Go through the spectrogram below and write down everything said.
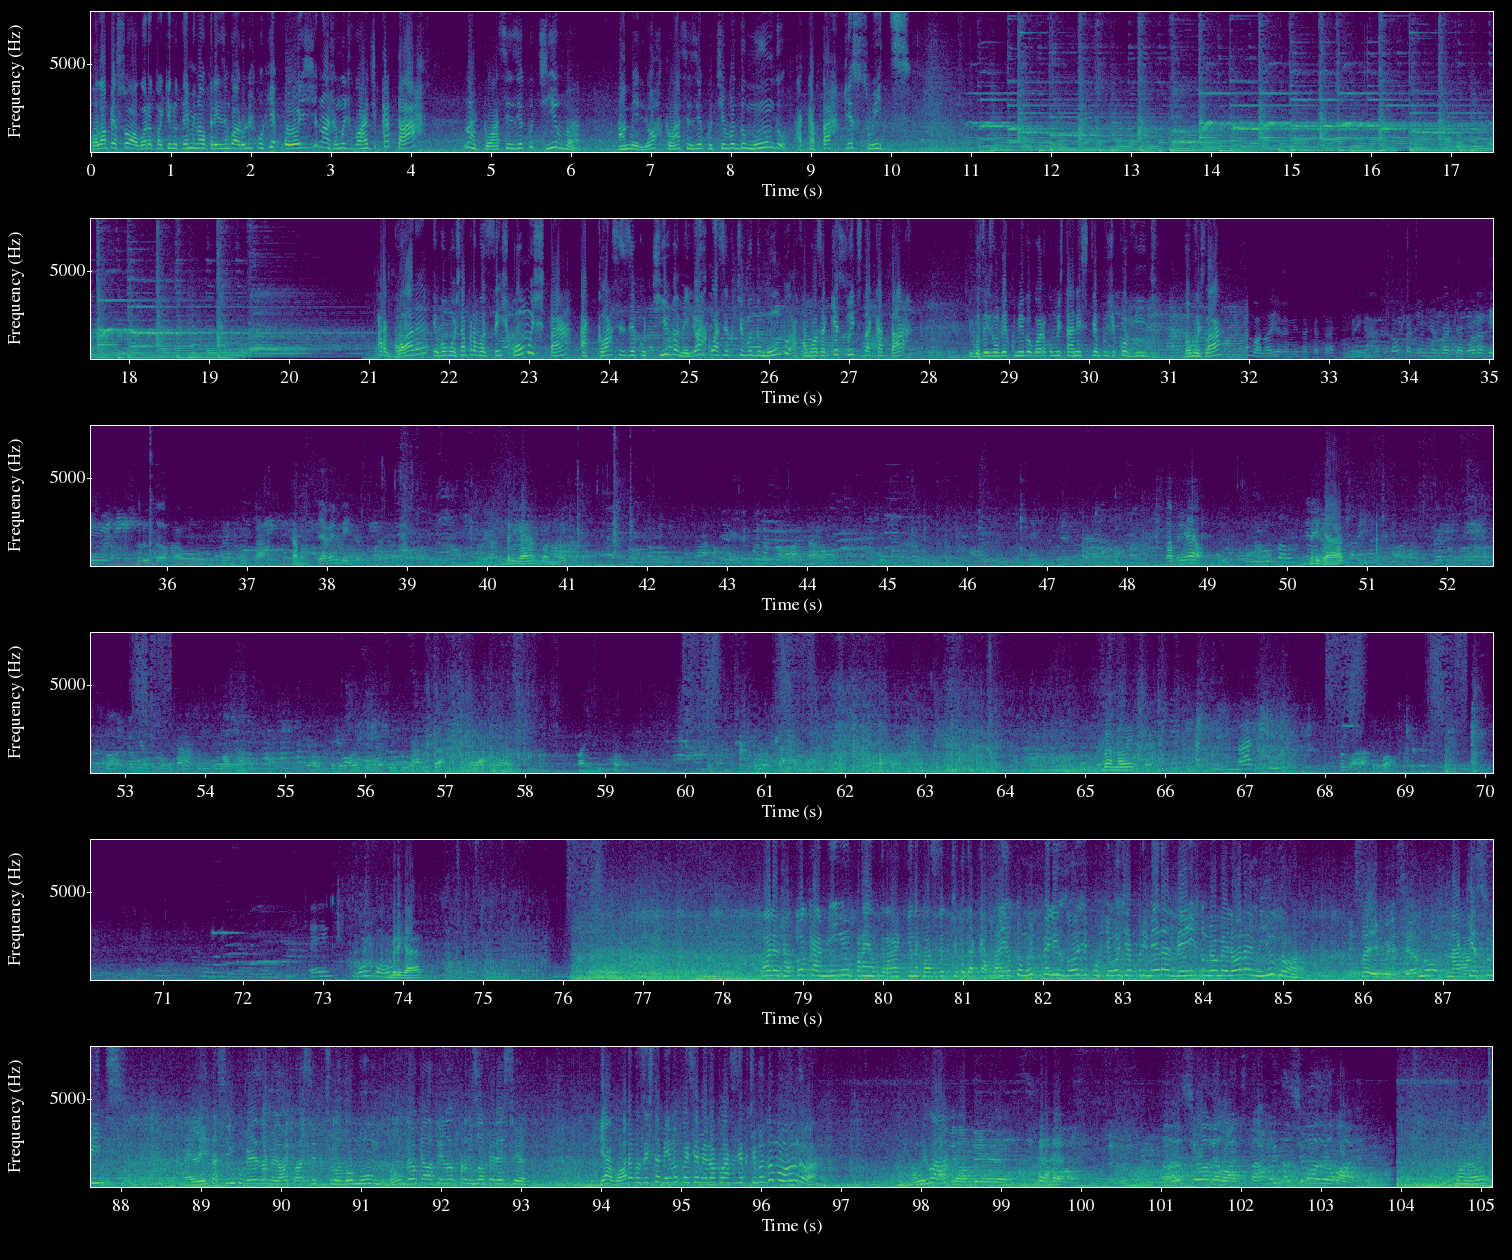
Olá pessoal, agora eu tô aqui no Terminal 3 em Guarulhos porque hoje nós vamos voar de Qatar na classe executiva. A melhor classe executiva do mundo, a Qatar Q-Suite. Agora eu vou mostrar para vocês como está a classe executiva, a melhor classe executiva do mundo, a famosa Q-Suite da Qatar. E vocês vão ver comigo agora como está nesse tempo de Covid. Vamos lá? Boa noite. Obrigado. Estou o cartão de embarque agora de Grudo ao conexão, tá? Tá bom. Seja bem-vindo. Obrigado, boa noite. Depois eu falar, tá bom. Gabriel. Obrigado. Depois você vai pro outro lado, tá? Fica lá com ela. Pode vir, por favor. Boa noite. De embarque. Olá, tudo bom? Ok. Bom voo. Obrigado. Olha, eu já tô a caminho para entrar aqui na classe executiva da Qatar e eu tô muito feliz hoje porque hoje é a primeira vez do meu melhor amigo, ó. Isso aí, conhecendo Na Q Suites. É eleita cinco vezes a melhor classe executiva do mundo. Vamos ver o que ela tem para nos oferecer. E agora vocês também vão conhecer a melhor classe executiva do mundo. Vamos lá. Meu Deus. tá ansioso, Elote. Tá muito ansioso, Elote. Boa noite.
